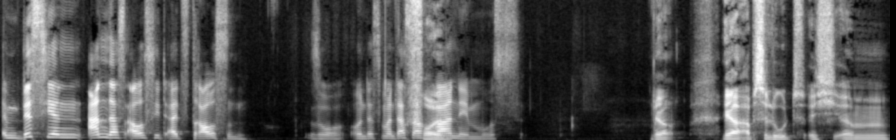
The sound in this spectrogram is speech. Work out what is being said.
ein bisschen anders aussieht als draußen. So. Und dass man das Voll. auch wahrnehmen muss. Ja, ja, absolut. Ich, ähm,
